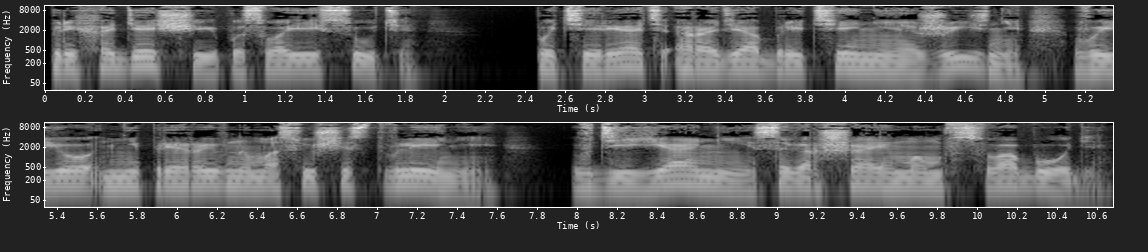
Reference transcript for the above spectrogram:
приходящие по своей сути, потерять ради обретения жизни в ее непрерывном осуществлении, в деянии, совершаемом в свободе.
